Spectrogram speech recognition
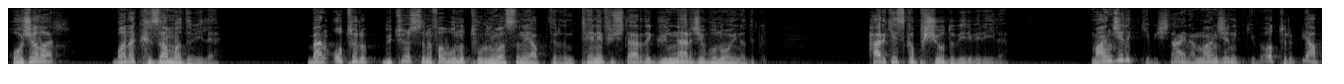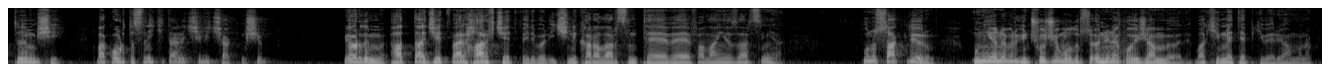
Hocalar bana kızamadı bile. Ben oturup bütün sınıfa bunu turnuvasını yaptırdım. Teneffüslerde günlerce bunu oynadık. Herkes kapışıyordu birbiriyle. Mancınık gibi işte aynen mancınık gibi. Oturup yaptığım bir şey. Bak ortasına iki tane çivi çakmışım. Gördün mü? Hatta cetvel harf cetveli böyle içini karalarsın TV falan yazarsın ya. Bunu saklıyorum. Bunu yarın öbür gün çocuğum olursa önüne koyacağım böyle. Bakayım ne tepki veriyor amına koyayım.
